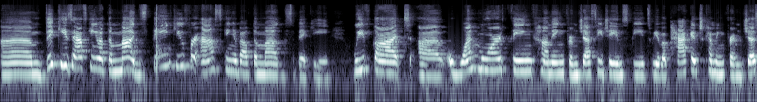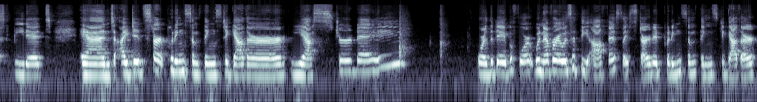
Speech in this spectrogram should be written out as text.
Um, Vicky's asking about the mugs. Thank you for asking about the mugs, Vicky. We've got uh, one more thing coming from Jesse James Beads. We have a package coming from Just Bead It. And I did start putting some things together yesterday or the day before. Whenever I was at the office, I started putting some things together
